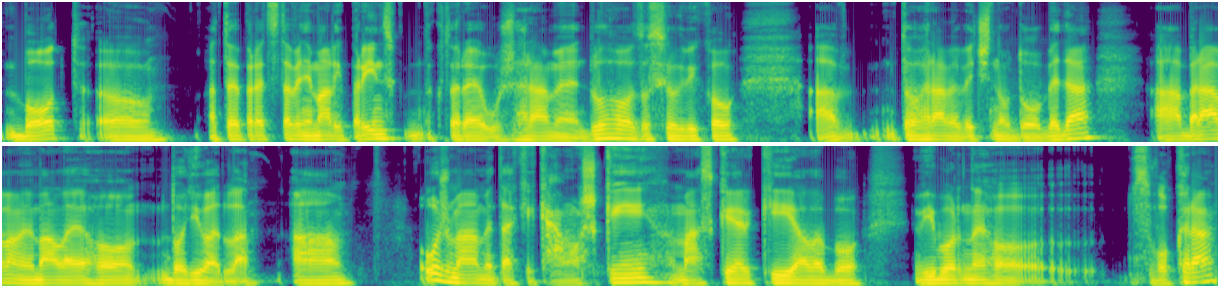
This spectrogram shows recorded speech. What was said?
bod a to je predstavenie Malý princ, ktoré už hráme dlho so Silvikou a to hráme väčšinou do obeda a brávame malého do divadla. A už máme také kamošky, maskérky alebo výborného svokra,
